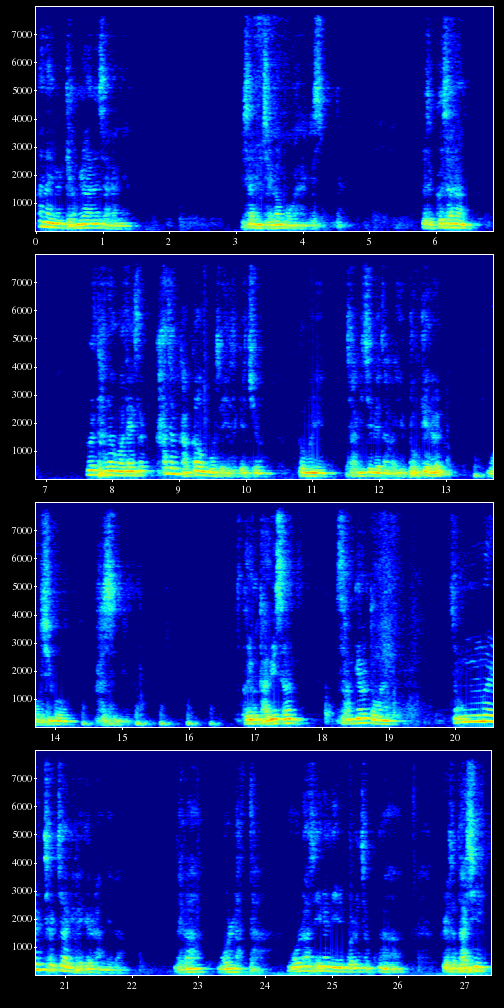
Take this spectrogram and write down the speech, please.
하나님을 경외하는 사람이에요. 이 사람 제가 보관하겠습니다. 그래서 그 사람 그 타당마다에서 가장 가까운 곳에 있었겠죠. 그분이 자기 집에다가 이 법궤를 모시고 갔습니다. 그리고 다윗은 3개월 동안 정말 철저하게 회개를 합니다. 내가 몰랐다. 몰라서 이런 일이 벌어졌구나. 그래서 다시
